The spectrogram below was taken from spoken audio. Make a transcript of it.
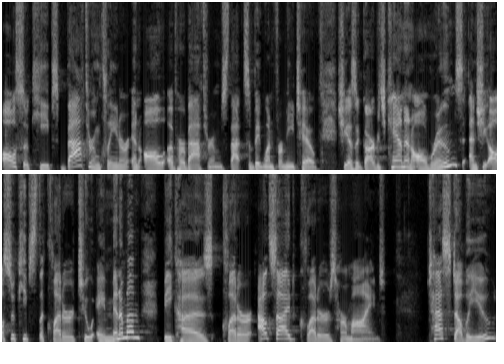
also keeps bathroom cleaner in all of her bathrooms. That's a big one for me too. She has a garbage can in all rooms and she also keeps the clutter to a minimum because clutter outside clutters her mind. Tess W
